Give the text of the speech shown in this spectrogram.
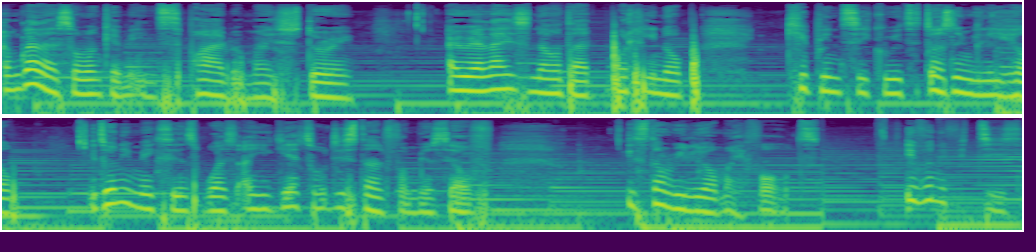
I'm glad that someone can be inspired by my story. I realize now that bottling up, keeping secrets doesn't really help. It only makes things worse and you get so distant from yourself. It's not really all my fault. Even if it is,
